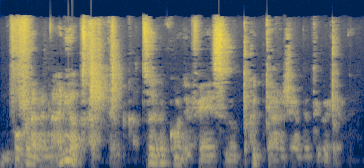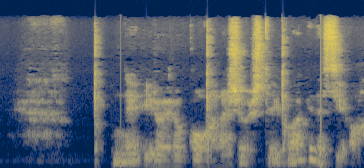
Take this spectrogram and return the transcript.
僕らが何を使ってるのか。それでここで Facebook って話が出てくるよね。で、いろいろこう話をしていくわけですよ。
